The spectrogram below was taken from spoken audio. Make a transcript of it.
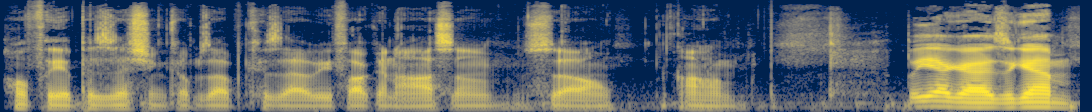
hopefully, a position comes up because that would be fucking awesome. So, um, but yeah, guys, again,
